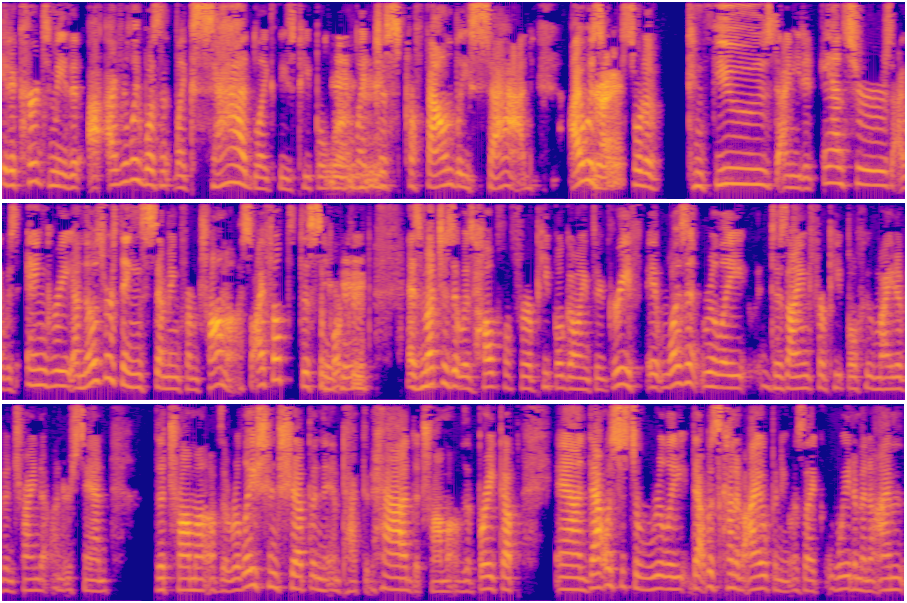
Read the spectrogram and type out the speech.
it occurred to me that I, really wasn't like sad like these people were, mm-hmm. like just profoundly sad. I was right. sort of confused. I needed answers. I was angry. And those were things stemming from trauma. So I felt that this support mm-hmm. group, as much as it was helpful for people going through grief, it wasn't really designed for people who might have been trying to understand the trauma of the relationship and the impact it had, the trauma of the breakup. And that was just a really, that was kind of eye opening. It was like, wait a minute, I'm,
